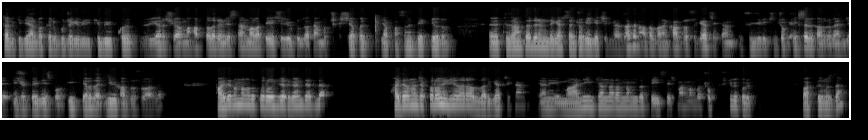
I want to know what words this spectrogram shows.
tabii ki Diyarbakır, Buca gibi iki büyük kulüp e, yarışıyor ama haftalar öncesinden Malatya Yeşilyurt'u zaten bu çıkış yap yapmasını bekliyordum. E, transfer döneminde gerçekten çok iyi geçirdiler. Zaten adamların kadrosu gerçekten üçüncülük için çok ekstra bir kadro bence. Yeşilyurt Belediyespor. İlk yarıda iyi bir kadrosu vardı. Faydalanamadıkları oyuncuları gönderdiler. Faydalanacakları oyuncuları aldılar. Gerçekten yani mali imkanlar anlamında, tesisleşme anlamında çok güçlü bir kulüp baktığımızda.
